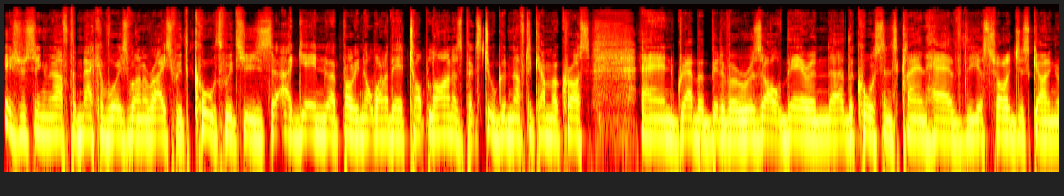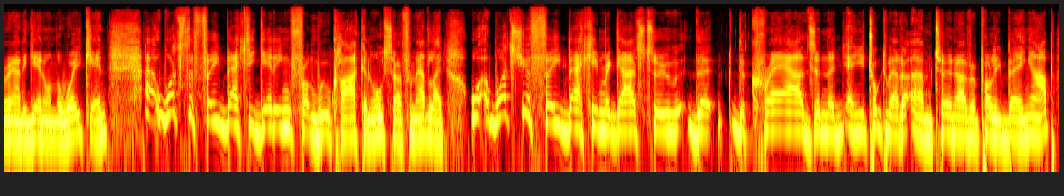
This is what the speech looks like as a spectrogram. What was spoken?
Interesting enough, the McEvoys won a race with Coulth, which is, again, uh, probably not one of their top liners, but still good enough to come across and grab a bit of a result there. And uh, the Corstens' clan have the astrologist going around again on the weekend. Uh, what's the feedback you're getting from Will Clark and also from Adelaide? What's your feedback in regards to the the crowds and the and you talked about um, turnover probably being up?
